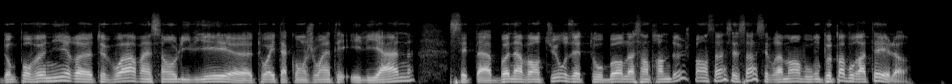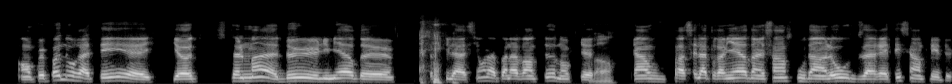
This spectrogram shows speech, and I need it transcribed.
donc, pour venir euh, te voir, Vincent Olivier, euh, toi et ta conjointe Eliane, c'est ta bonne aventure. Vous êtes au bord de la 132, je pense, hein, c'est ça? C'est vraiment, on ne peut pas vous rater, là. On ne peut pas nous rater. Euh, il y a seulement deux lumières de circulation, la bonne aventure. Donc, quand vous passez la première d'un sens ou dans l'autre, vous arrêtez, c'est entre les deux.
